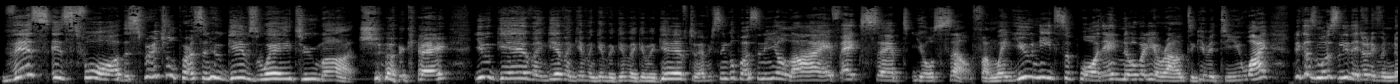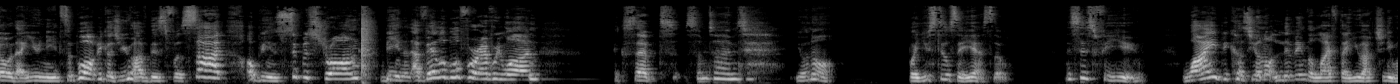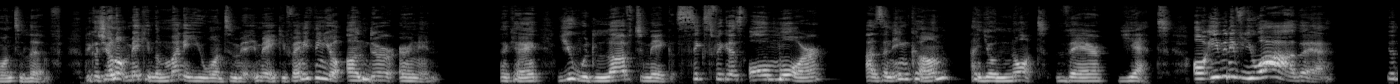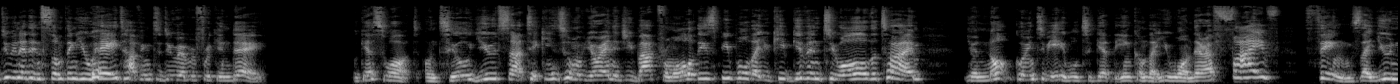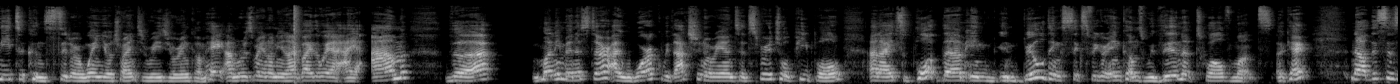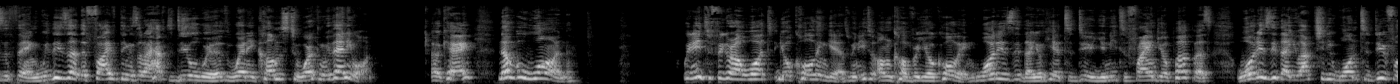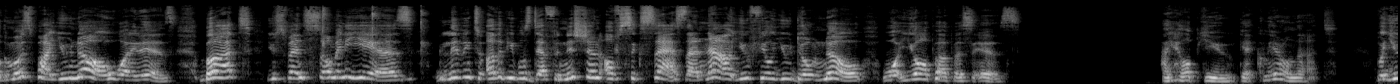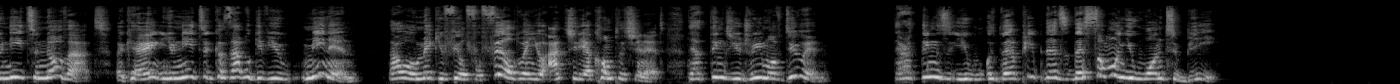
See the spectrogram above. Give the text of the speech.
This is for the spiritual person who gives way too much, okay? You give and give and give and give and give and give and give to every single person in your life except yourself. And when you need support, ain't nobody around to give it to you. Why? Because mostly they don't even know that you need support because you have this facade of being super strong, being available for everyone, except sometimes you're not. But you still say yes though. This is for you. Why? Because you're not living the life that you actually want to live. Because you're not making the money you want to make. If anything, you're under earning. Okay. You would love to make six figures or more as an income and you're not there yet. Or even if you are there, you're doing it in something you hate having to do every freaking day. But guess what? Until you start taking some of your energy back from all of these people that you keep giving to all the time, you're not going to be able to get the income that you want. There are five things that you need to consider when you're trying to raise your income. Hey, I'm Rosemary Knight. By the way, I am the money minister. I work with action oriented spiritual people and I support them in, in building six figure incomes within 12 months. Okay. Now, this is the thing. These are the five things that I have to deal with when it comes to working with anyone. Okay. Number one, we need to figure out what your calling is. We need to uncover your calling. What is it that you're here to do? You need to find your purpose. What is it that you actually want to do? For the most part, you know what it is, but you spend so many years living to other people's definition of success that now you feel you don't know what your purpose is. I help you get clear on that. But you need to know that, okay? You need to, because that will give you meaning. That will make you feel fulfilled when you're actually accomplishing it. There are things you dream of doing. There are things you, there are people, there's, there's someone you want to be.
